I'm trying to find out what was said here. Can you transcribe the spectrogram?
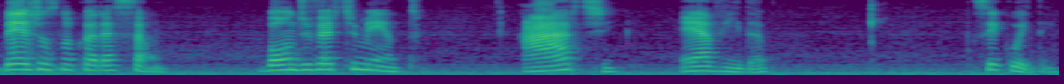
Beijos no coração. Bom divertimento. A arte é a vida. Se cuidem.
